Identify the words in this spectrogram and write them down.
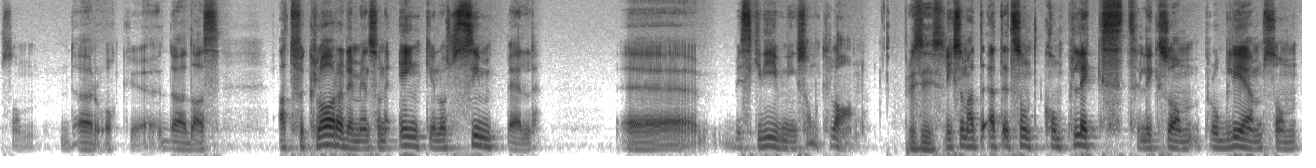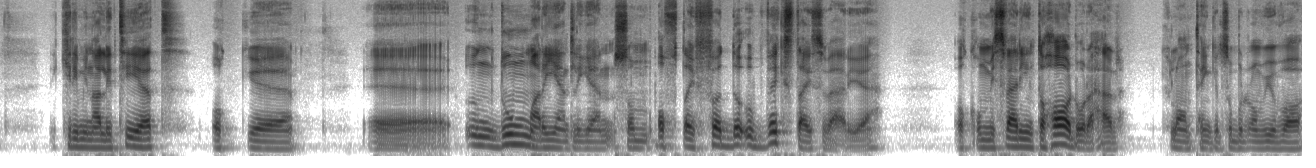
som dör och eh, dödas. Att förklara det med en sån enkel och simpel eh, beskrivning som klan. Precis. Liksom att, att ett sånt komplext liksom, problem som kriminalitet och eh, eh, ungdomar egentligen som ofta är födda och uppväxta i Sverige. Och om i Sverige inte har då det här klantänket så borde de ju vara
